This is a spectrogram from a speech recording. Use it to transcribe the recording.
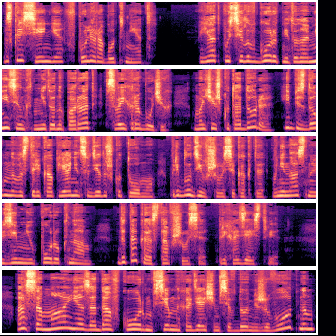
Воскресенье, в поле работ нет. Я отпустила в город не то на митинг, не то на парад своих рабочих, мальчишку Тодора и бездомного старика-пьяницу дедушку Тому, приблудившегося как-то в ненастную зимнюю пору к нам, да так и оставшегося при хозяйстве. А сама я, задав корм всем находящимся в доме животным,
